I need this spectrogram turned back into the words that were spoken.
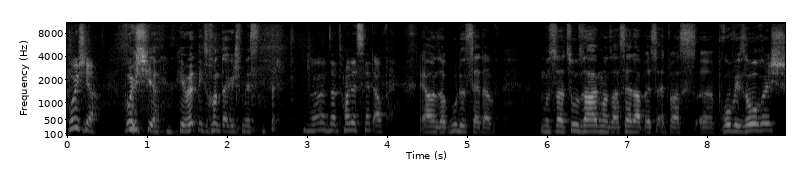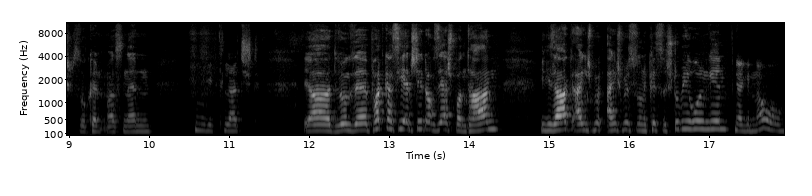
Ruhig hier. ruhig hier. Hier wird nichts runtergeschmissen. Ne, unser tolles Setup. Ja, unser gutes Setup. Ich muss dazu sagen, unser Setup ist etwas äh, provisorisch, so könnte man es nennen. Geklatscht. Ja, der Podcast hier entsteht auch sehr spontan. Wie gesagt, eigentlich, eigentlich müsste so eine Kiste Stubbi holen gehen, Ja, genau.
